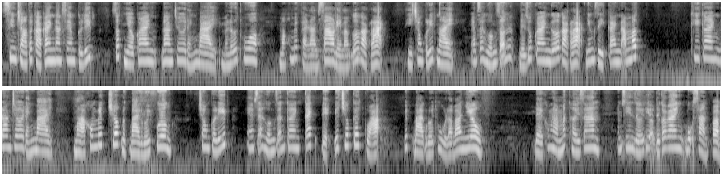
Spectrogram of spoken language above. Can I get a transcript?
Xin chào tất cả các anh đang xem clip. Rất nhiều các anh đang chơi đánh bài mà lỡ thua, Mà không biết phải làm sao để mà gỡ gạc lại. Thì trong clip này, em sẽ hướng dẫn để giúp các anh gỡ gạc lại những gì các anh đã mất. Khi các anh đang chơi đánh bài mà không biết trước được bài của đối phương, Trong clip, em sẽ hướng dẫn các anh cách để biết trước kết quả, Biết bài của đối thủ là bao nhiêu. Để không làm mất thời gian, Em xin giới thiệu tới các anh bộ sản phẩm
